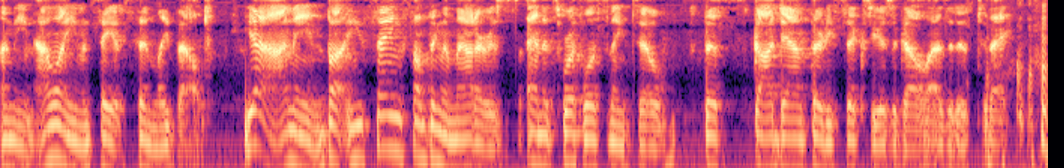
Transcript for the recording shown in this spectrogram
I mean, I won't even say it's thinly veiled. Yeah, I mean, but he's saying something that matters and it's worth listening to this goddamn 36 years ago as it is today.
